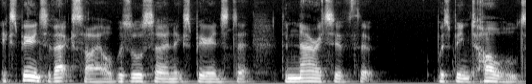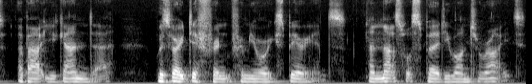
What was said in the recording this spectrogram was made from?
experience of exile was also an experience that the narrative that was being told about Uganda was very different from your experience. And that's what spurred you on to write.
